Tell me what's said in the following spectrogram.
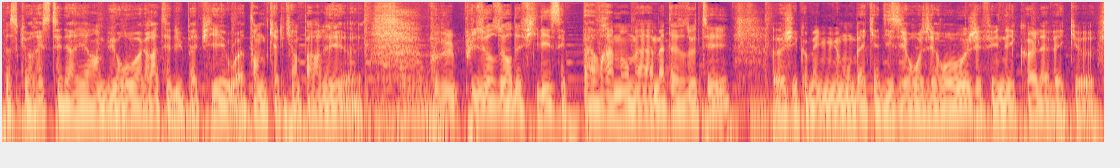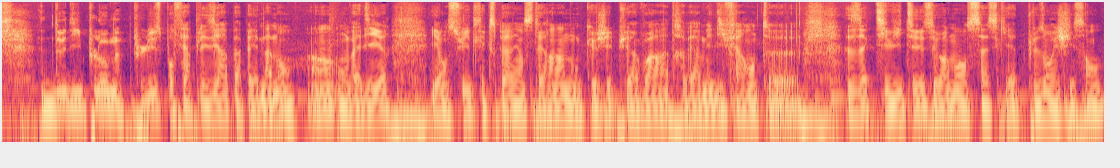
parce que rester derrière un bureau à gratter du papier ou attendre quelqu'un parler euh, plusieurs heures d'affilée, c'est pas vraiment ma, tasse de thé. Euh, j'ai quand même eu mon bac à 10 00, j'ai fait une école avec euh, deux diplômes, plus pour faire plaisir à papa et maman, hein, on va dire, et ensuite l'expérience terrain, donc que j'ai pu avoir à travers mes différentes activités, c'est vraiment ça ce qui est de plus enrichissant,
